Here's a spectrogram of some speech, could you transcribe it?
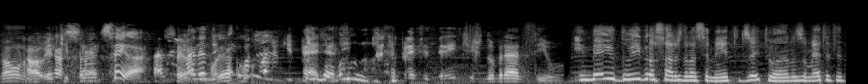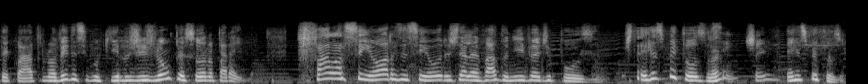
Vamos lá, o Moreira. Salles, sei lá. Mas antes de Moreira- encontrar o Wikipedia, Tá de presidentes do Brasil. E-mail do Igor Salles do Nascimento, 18 anos, 1,84m, 95kg, de João Pessoa, na Paraíba. Fala, senhoras e senhores de elevado nível adiposo. Gostei, respeitoso, né? Sim. Achei bem respeitoso.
